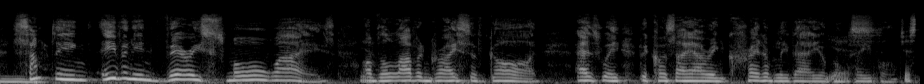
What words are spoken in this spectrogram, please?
Mm. something, even in very small ways, of the love and grace of God, as we because they are incredibly valuable Yes. people. Just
